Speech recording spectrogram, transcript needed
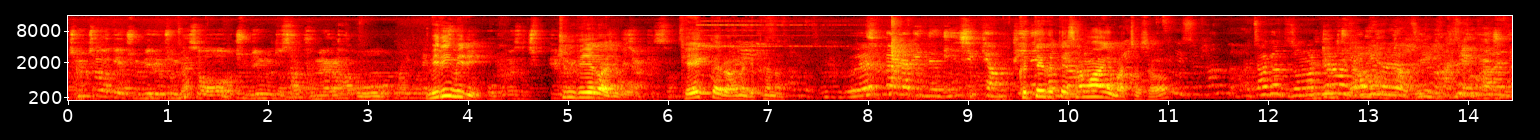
철저하게 준비를 좀 해서 준비물도 싹 구매를 하고 미리미리 준비해가지고 하지 않겠어? 계획대로 하는 게 편한. 순발력 있는 인식형 P. 그때 그때 상황에 맞춰서 자기한테 정말 필요한지 확인을 해야지. 가지고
